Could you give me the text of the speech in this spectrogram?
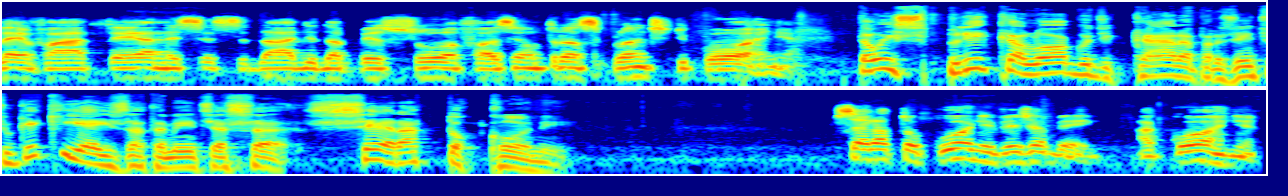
levar até a necessidade da pessoa fazer um transplante de córnea. Então explica logo de cara para gente o que, que é exatamente essa ceratocone. Ceratocone, veja bem, a córnea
